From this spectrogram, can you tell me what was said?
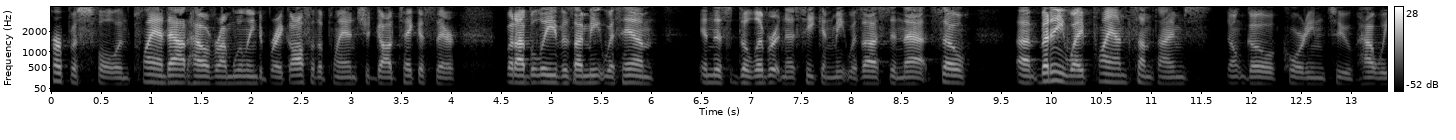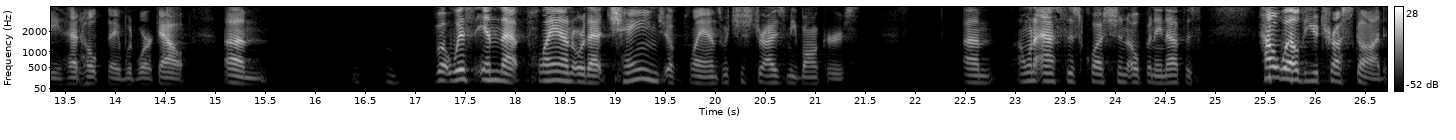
purposeful and planned out. However, I'm willing to break off of the plan should God take us there. But I believe as I meet with Him in this deliberateness, He can meet with us in that. So, um, but anyway, plans sometimes don't go according to how we had hoped they would work out. Um, but within that plan or that change of plans, which just drives me bonkers, um, I want to ask this question opening up is how well do you trust God?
